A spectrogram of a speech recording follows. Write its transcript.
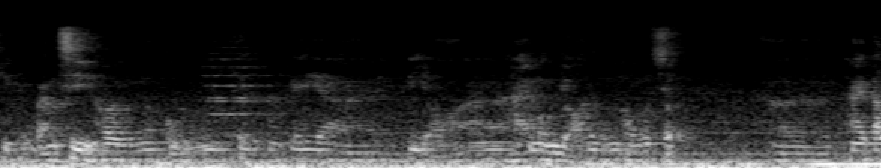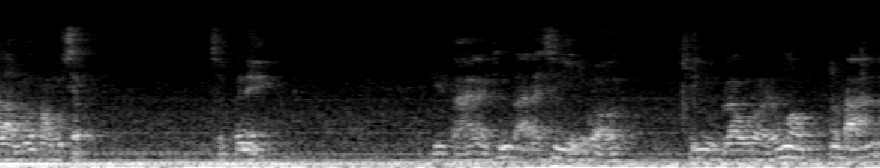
Khi các bạn xì hơi nó cũng cái cái cái, cái vỏ hai mông vỏ nó cũng không có sụp. À, hai ta lông nó không sụp sụp cái nền. Hiện tại là chúng ta đã sử dụng rồi sử dụng lâu rồi đúng không? Nó bám.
